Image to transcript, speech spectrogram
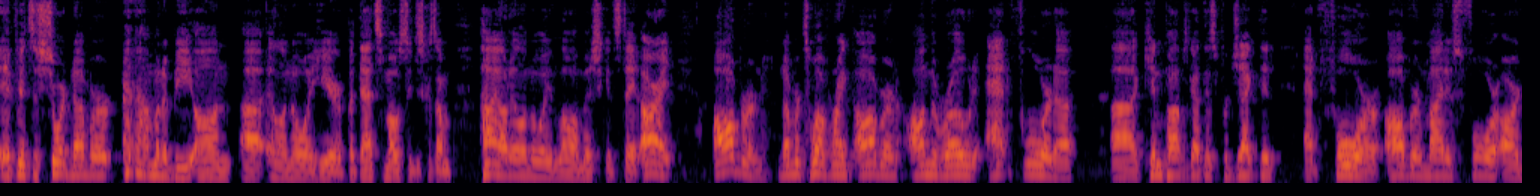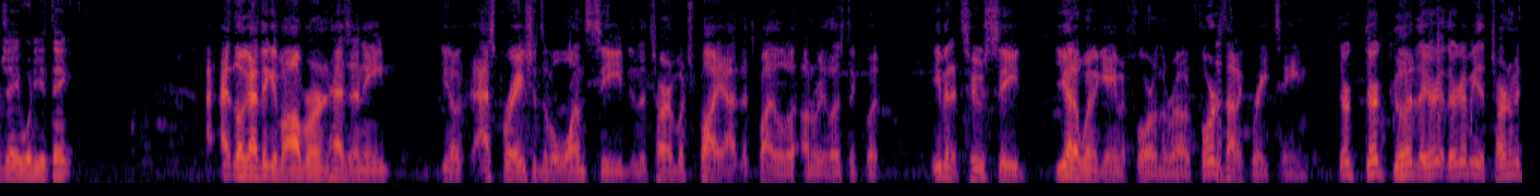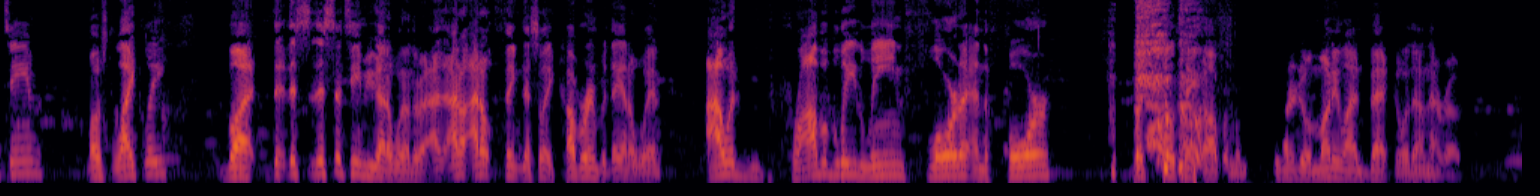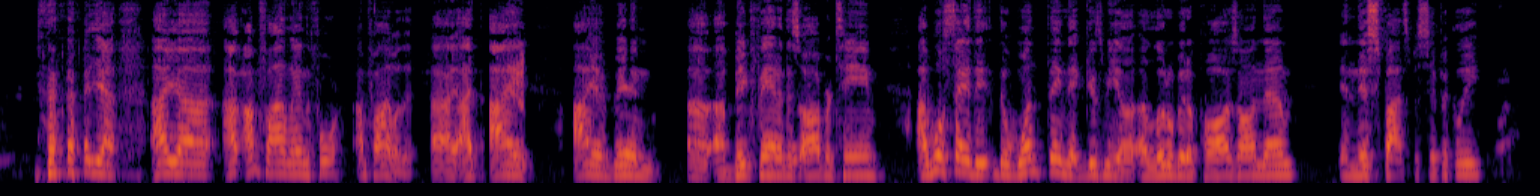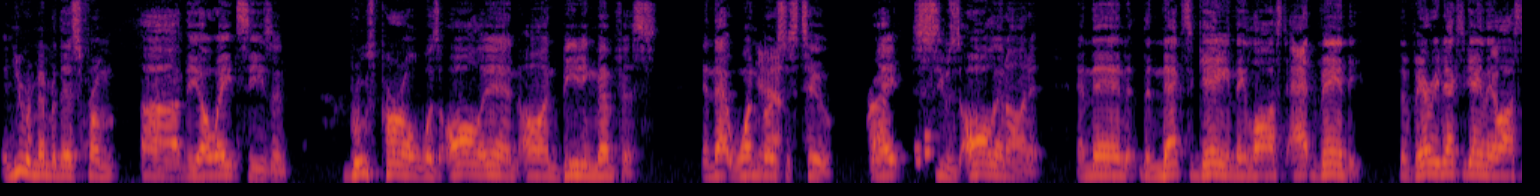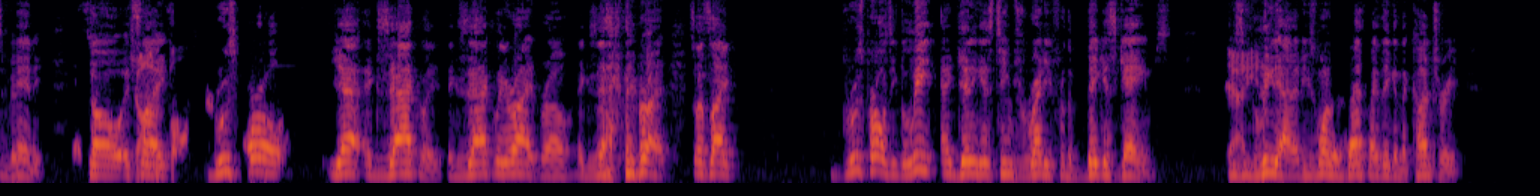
If it's a short number, I'm going to be on uh, Illinois here, but that's mostly just because I'm high on Illinois and low on Michigan State. All right, Auburn, number 12 ranked Auburn on the road at Florida. Uh, KenPom's got this projected at four. Auburn minus four. RJ, what do you think? I, look, I think if Auburn has any, you know, aspirations of a one seed in the tournament, which probably uh, that's probably a little unrealistic, but even a two seed, you got to win a game at Florida on the road. Florida's not a great team. They're they're good. They're they're going to be the tournament team most likely, but th- this this is a team you got to win on the road. I, I don't I don't think necessarily covering, but they got to win. I would probably lean Florida and the four, but still take Auburn. You want to do a money line bet? Go down that road. yeah, I, uh, I am fine laying the four. I'm fine with it. I I I, I have been a, a, big fan of this Auburn team. I will say the the one thing that gives me a, a little bit of pause on them in this spot specifically, and you remember this from uh, the 08 season. Bruce Pearl was all in on beating Memphis in that one yeah. versus two, right? He was all in on it. And then the next game they lost at Vandy. The very next game they lost at Vandy. So it's John like Foster. Bruce Pearl. Yeah, exactly. Exactly right, bro. Exactly right. So it's like Bruce Pearl is elite at getting his teams ready for the biggest games. Yeah, He's elite at it. He's one of the best, I think, in the country.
